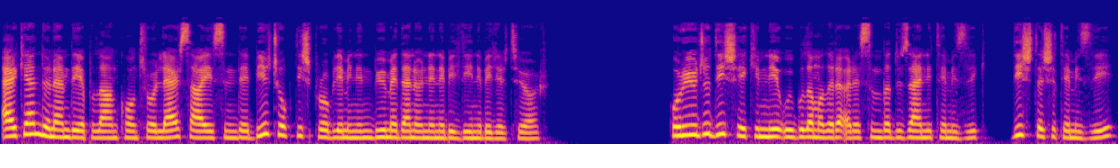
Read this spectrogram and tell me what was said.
erken dönemde yapılan kontroller sayesinde birçok diş probleminin büyümeden önlenebildiğini belirtiyor. Koruyucu diş hekimliği uygulamaları arasında düzenli temizlik, diş taşı temizliği,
